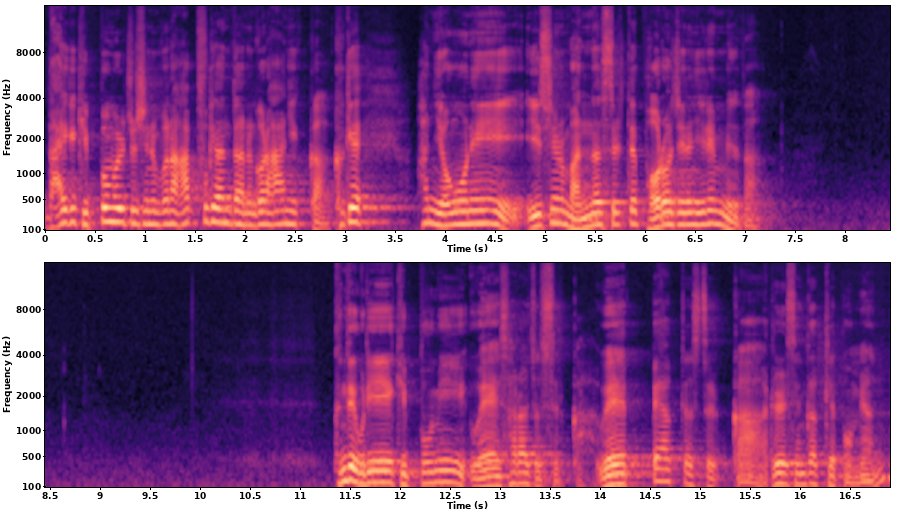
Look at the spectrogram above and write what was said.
나에게 기쁨을 주시는 분은 아프게 한다는 걸 아니까. 그게 한 영혼이 예수님을 만났을 때 벌어지는 일입니다. 근데 우리의 기쁨이 왜 사라졌을까? 왜 빼앗겼을까를 생각해 보면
